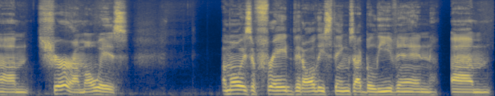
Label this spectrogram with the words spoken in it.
um, sure I'm always I'm always afraid that all these things I believe in um,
